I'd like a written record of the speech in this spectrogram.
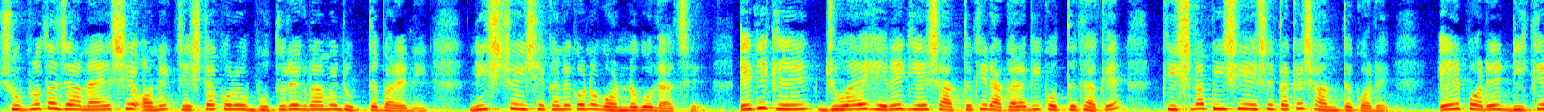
সুব্রত জানায় সে অনেক চেষ্টা করেও ভুতুরে গ্রামে ঢুকতে পারেনি। নিশ্চয়ই সেখানে কোনো গণ্ডগোল আছে। এদিকে জুয়ায় হেরে গিয়ে সাত্যকী রাগারাগি করতে থাকে। কৃষ্ণা পিসি এসে তাকে শান্ত করে। এরপরে ডিকে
